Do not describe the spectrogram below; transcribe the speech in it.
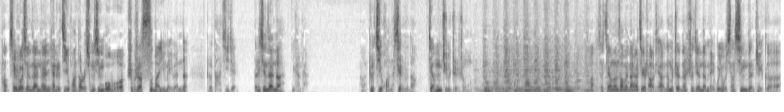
好，所以说现在呢，你看这个计划倒是雄心勃勃，是不是四万亿美元的这个大基建？但是现在呢，你看看，啊，这个计划呢陷入到僵局之中了。好，在江文仓为大家介绍一下。那么这段时间呢，美国有项新的这个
